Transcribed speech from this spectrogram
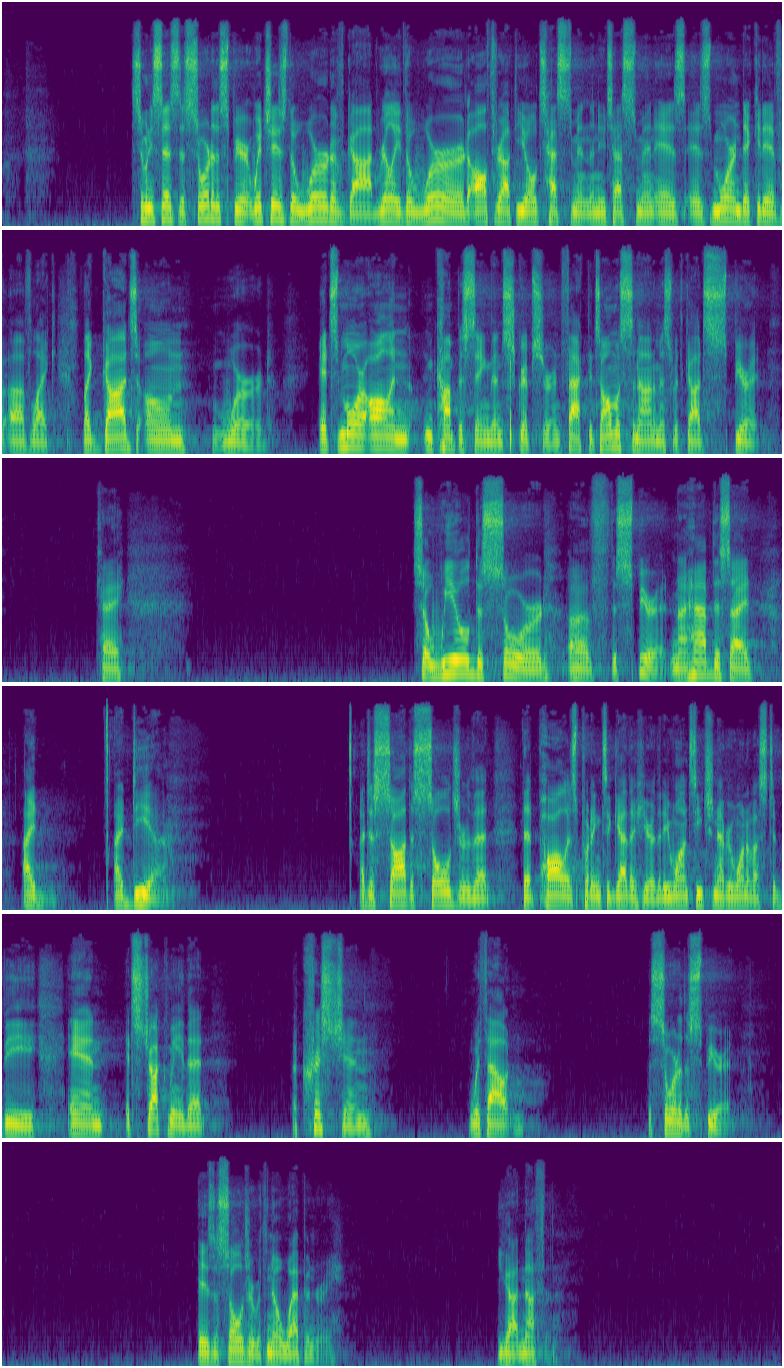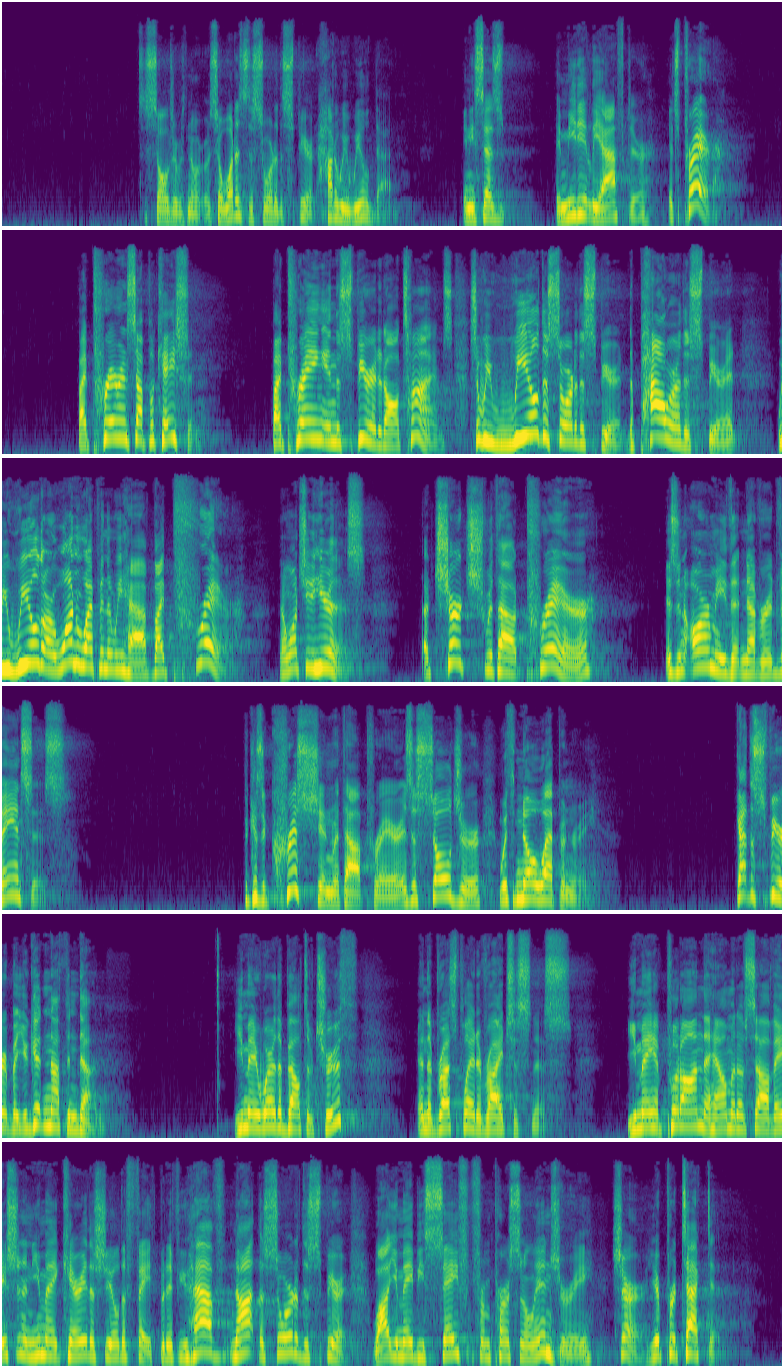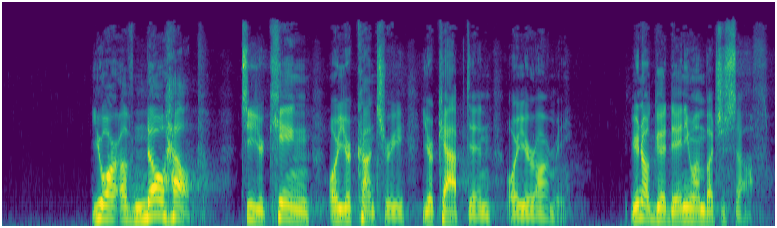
So when he says the sword of the Spirit, which is the Word of God, really the Word all throughout the Old Testament and the New Testament is, is more indicative of like, like God's own Word. It's more all encompassing than Scripture. In fact, it's almost synonymous with God's Spirit. Okay? So wield the sword of the Spirit. And I have this I, I, idea I just saw the soldier that, that Paul is putting together here, that he wants each and every one of us to be. And it struck me that a Christian without the sword of the Spirit is a soldier with no weaponry. You got nothing. It's a soldier with no. So, what is the sword of the Spirit? How do we wield that? And he says immediately after, it's prayer. By prayer and supplication by praying in the Spirit at all times. So we wield the sword of the Spirit, the power of the Spirit. We wield our one weapon that we have by prayer. I want you to hear this. A church without prayer is an army that never advances. Because a Christian without prayer is a soldier with no weaponry. Got the Spirit, but you're getting nothing done. You may wear the belt of truth and the breastplate of righteousness. You may have put on the helmet of salvation and you may carry the shield of faith. But if you have not the sword of the Spirit, while you may be safe from personal injury, sure, you're protected. You are of no help to your king or your country, your captain or your army. You're no good to anyone but yourself.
